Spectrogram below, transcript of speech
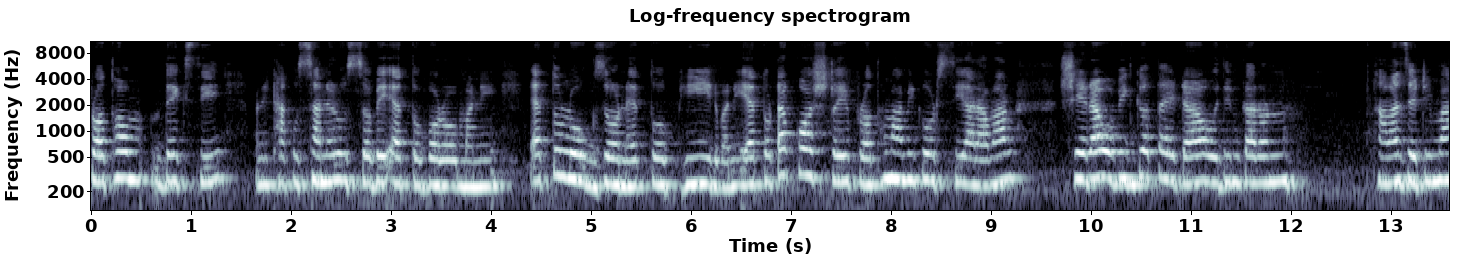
প্রথম দেখছি মানে ঠাকুর স্থানের উৎসবে এত বড় মানে এত লোকজন, এত ভিড় মানে এতটা কষ্ট এই প্রথম আমি করছি। আর আমার সেরা অভিজ্ঞতা এটা ওই দিন কারণ আমার জেঠিমা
